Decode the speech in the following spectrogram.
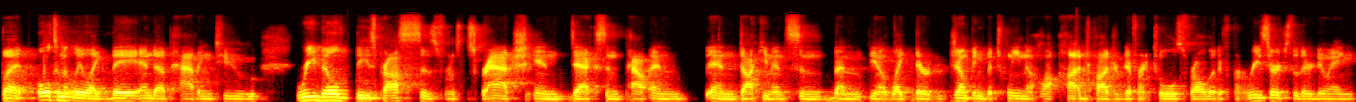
but ultimately like they end up having to rebuild these processes from scratch in decks and and and documents and then you know like they're jumping between a hodgepodge of different tools for all the different research that they're doing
